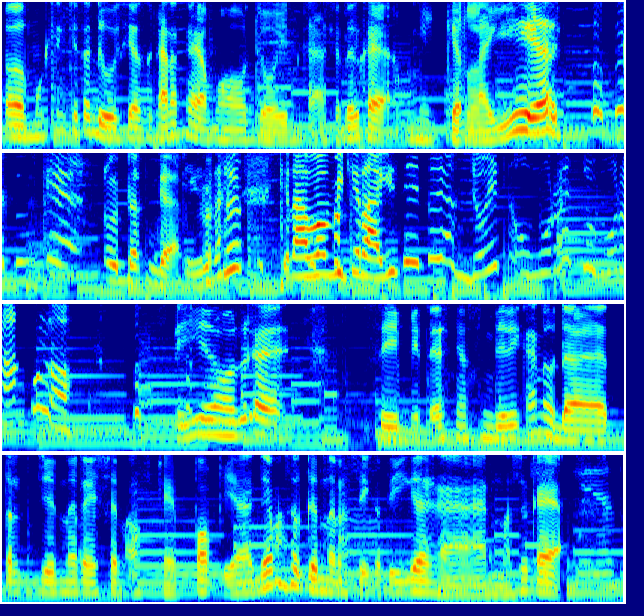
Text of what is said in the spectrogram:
eh, mungkin kita di usia sekarang kayak mau join ke acara itu kayak mikir lagi ya Kayak udah enggak kenapa mikir lagi sih itu yang join umurnya seumur aku loh iya maksudnya kayak si BTS-nya sendiri kan udah third generation of K-pop ya. Dia masuk generasi ketiga kan. Maksud kayak Yes, yes.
